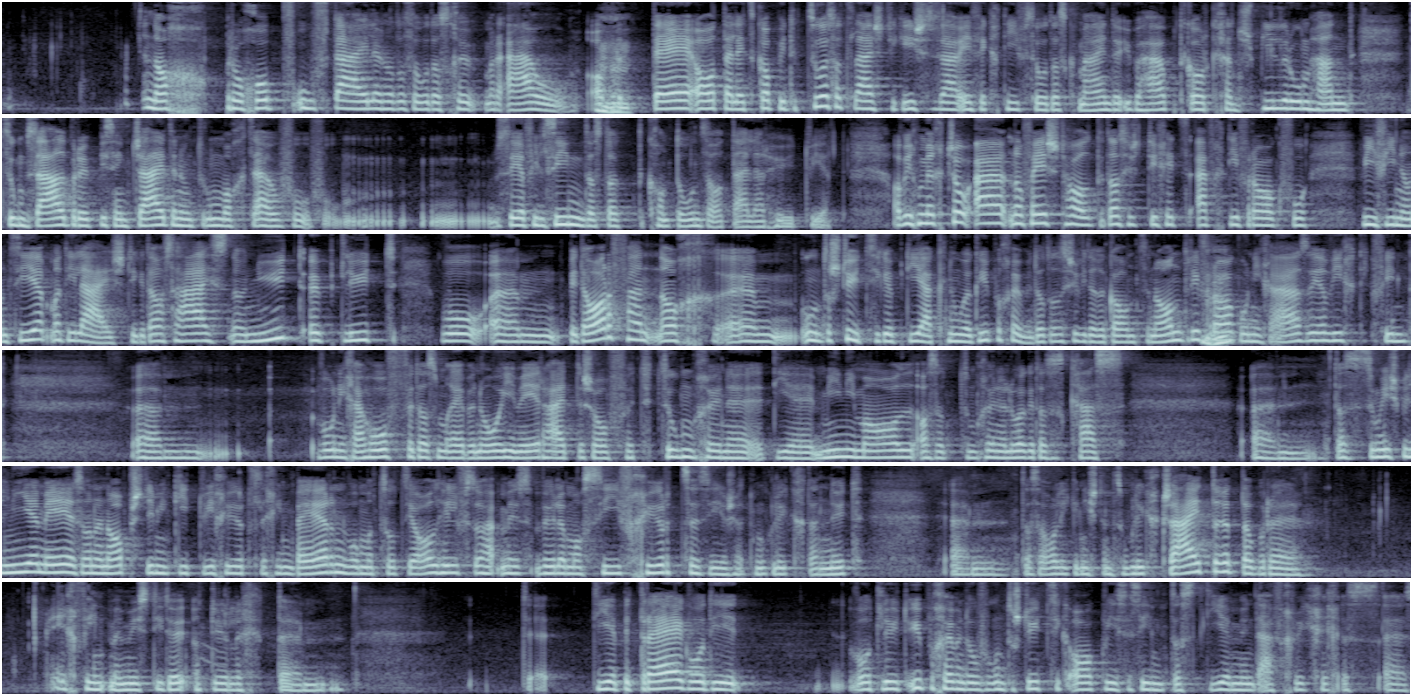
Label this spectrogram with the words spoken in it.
nach pro Kopf aufteilen oder so, das könnte man auch. Aber mhm. der Anteil, jetzt gerade bei der Zusatzleistung, ist es auch effektiv so, dass Gemeinden überhaupt gar keinen Spielraum haben, um selber etwas zu entscheiden und darum macht es auch von, von sehr viel Sinn, dass da der Kantonsanteil erhöht wird. Aber ich möchte schon auch noch festhalten, das ist jetzt einfach die Frage von, wie finanziert man die Leistungen. Das heißt noch nicht, ob die Leute, die ähm, Bedarf haben nach ähm, Unterstützung, ob die auch genug bekommen. Oder? Das ist wieder eine ganz andere Frage, mhm. die ich auch sehr wichtig finde. Ähm, wo ich auch hoffe, dass wir eben neue Mehrheiten schaffen, um die minimal, also um können schauen, dass es kein ähm, dass es zum Beispiel nie mehr so eine Abstimmung gibt wie kürzlich in Bern, wo man die Sozialhilfe so hat müssen, massiv kürzen. Sie ist zum Glück dann nicht, ähm, das Anliegen ist dann zum Glück gescheitert, aber äh, ich finde, man müsste dort natürlich die, ähm, die, die Beträge, wo die wo die Leute überkommen, die auf Unterstützung angewiesen sind, dass die müssen einfach wirklich ein, ein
